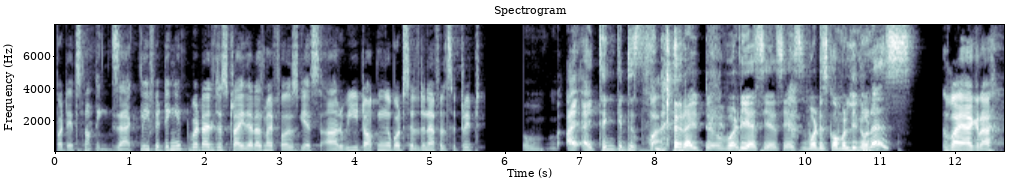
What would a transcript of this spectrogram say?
but it's not exactly fitting it, but I'll just try that as my first guess. Are we talking about sildenafil citrate? Um, I, I think it is Wha- the right uh, word. Yes, yes, yes. What is commonly known as? Viagra.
